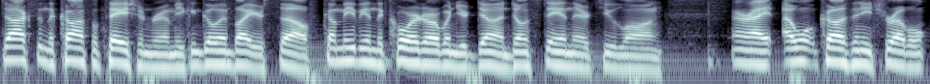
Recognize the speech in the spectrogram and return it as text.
Doc's in the consultation room. You can go in by yourself. Come meet me in the corridor when you're done. Don't stay in there too long. All right, I won't cause any trouble.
